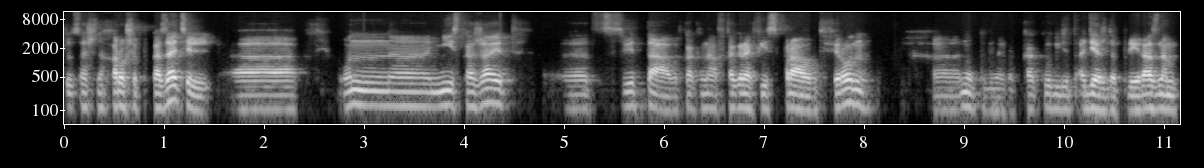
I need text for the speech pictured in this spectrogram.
достаточно хороший показатель он э, не искажает э, цвета, вот как на фотографии справа, вот ферон, э, ну, как выглядит одежда при разном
